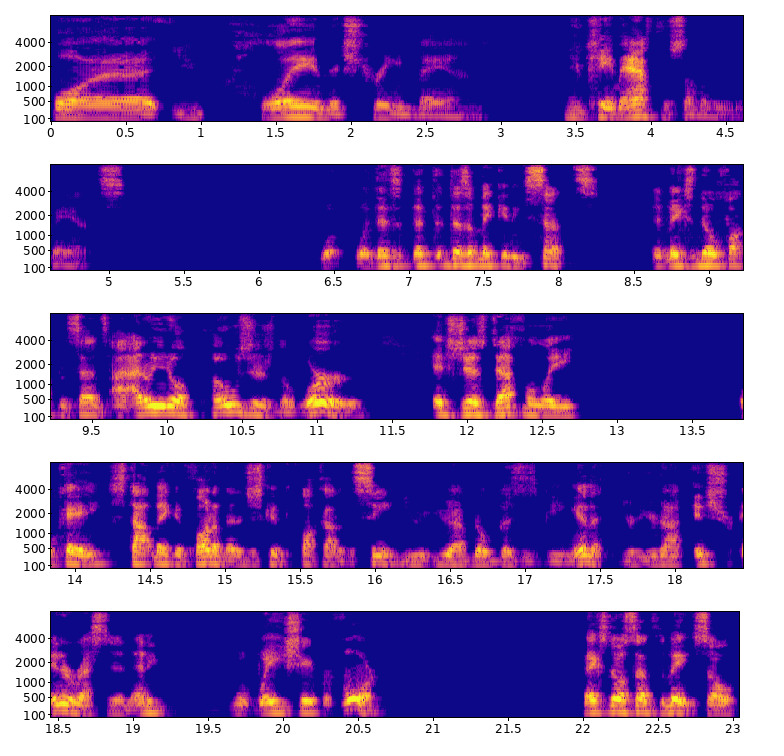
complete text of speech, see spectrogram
But you play an extreme band. You came after some of these bands. What, what does, that, that doesn't make any sense. It makes no fucking sense. I, I don't even know if poser's the word. It's just definitely okay, stop making fun of it and just get the fuck out of the scene. You you have no business being in it. You're you're not in, interested in any way, shape, or form. Makes no sense to me. So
